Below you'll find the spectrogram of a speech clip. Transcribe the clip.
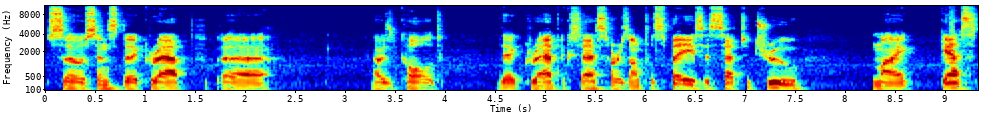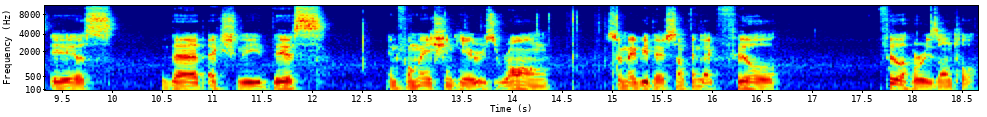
So since the grab, uh, how is it called? The grab excess horizontal space is set to true, my guess is that actually this information here is wrong. So maybe there's something like fill, fill horizontal.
